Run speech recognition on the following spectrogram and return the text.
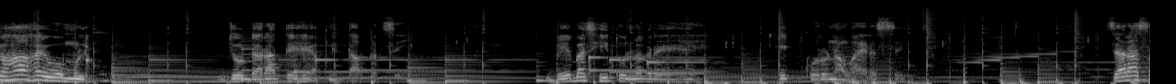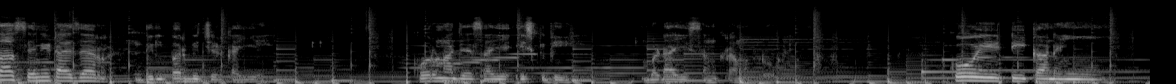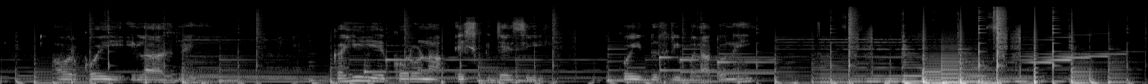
कहा है वो मुल्क जो डराते हैं अपनी ताकत से? बेबस ही तो लग रहे हैं एक कोरोना वायरस से। जरा सा सैनिटाइजर दिल पर भी छिड़काइए कोरोना जैसा ये इश्क भी बड़ा ही संक्रामक रोग है। कोई टीका नहीं और कोई इलाज नहीं। कहीं ये कोरोना इश्क जैसी कोई दूसरी बला तो नहीं।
